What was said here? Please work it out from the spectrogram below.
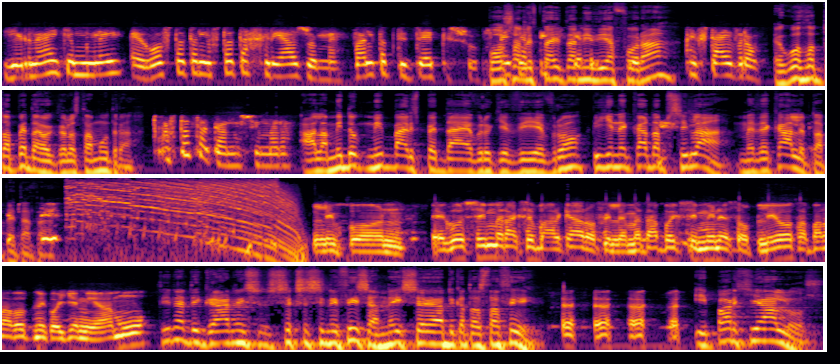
Γυρνάει και μου λέει: Εγώ αυτά τα λεφτά τα χρειάζομαι. Βάλτε τα από την τσέπη σου. Πόσα Έχει λεφτά αυτή ήταν η τη- διαφορά; 7 ευρώ. Εγώ θα το πέταγα κιόλας στα μούτρα. Αυτό θα κάνω σήμερα. Αλλά μην, το, μην πάρεις 5 ευρώ και 2 ευρώ. Πήγαινε κάτω ψηλά. Με 10 λεπτά πέτατα. Λοιπόν, εγώ σήμερα ξεμπαρκάρω, φίλε. Μετά από 6 μήνες στο πλοίο θα πάω να δω την οικογένειά μου. Τι να την κάνεις, σε ξεσυνηθίσαν, έχεις αντικατασταθεί. Υπάρχει άλλος.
